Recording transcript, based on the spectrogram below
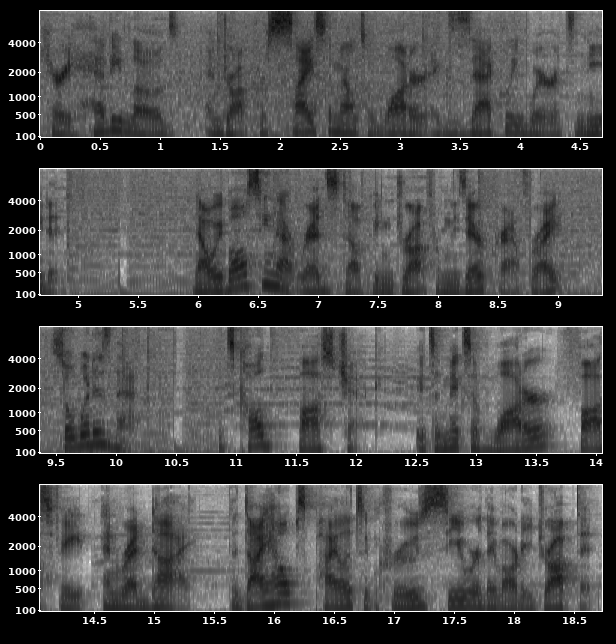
carry heavy loads, and drop precise amounts of water exactly where it's needed. Now we've all seen that red stuff being dropped from these aircraft, right? So what is that? It's called Phos-Chek. It's a mix of water, phosphate, and red dye. The dye helps pilots and crews see where they've already dropped it.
